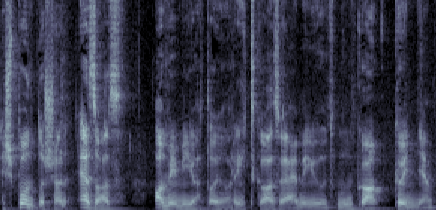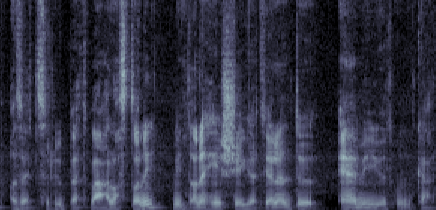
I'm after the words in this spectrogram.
És pontosan ez az, ami miatt olyan ritka az elmélyült munka, könnyebb az egyszerűbbet választani, mint a nehézséget jelentő elmélyült munkát.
